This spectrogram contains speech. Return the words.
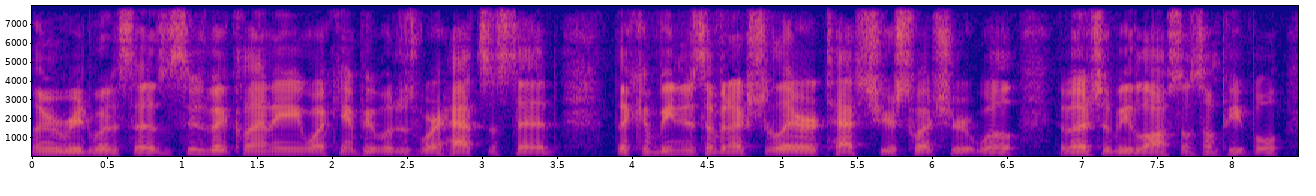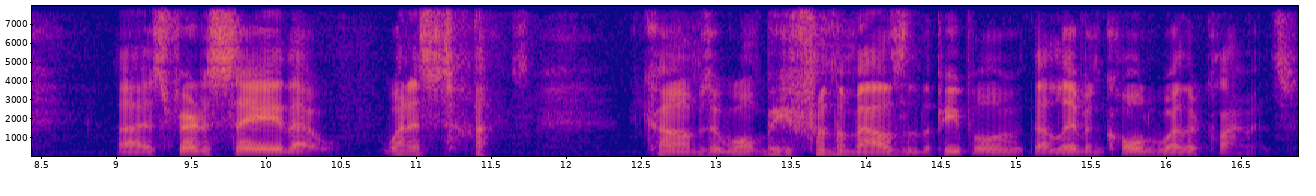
Let me read what it says. It seems a bit clanny. Why can't people just wear hats instead? The convenience of an extra layer attached to your sweatshirt will eventually be lost on some people. Uh, it's fair to say that when time comes, it won't be from the mouths of the people that live in cold weather climates.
